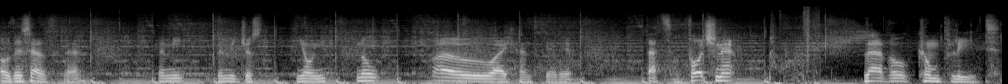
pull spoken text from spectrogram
Oh, there's health there. Let me, let me just yoink. No, Oh, I can't get it. That's unfortunate. Level complete.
